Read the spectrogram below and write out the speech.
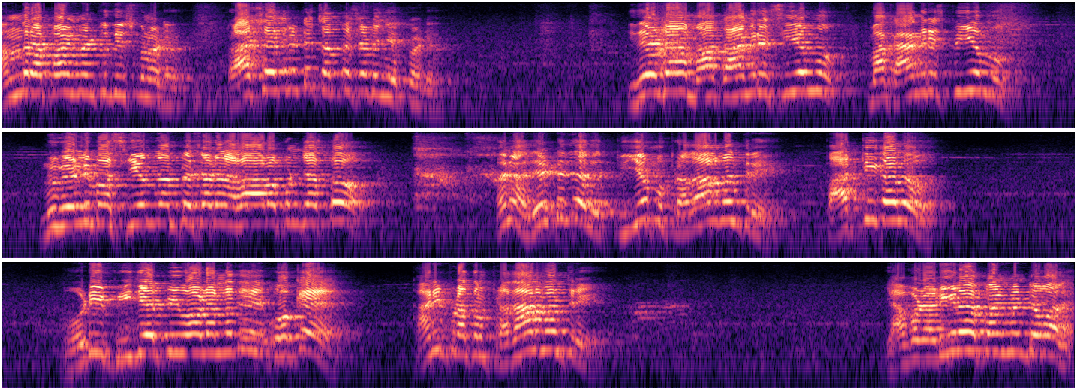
అందరు అపాయింట్మెంట్లు తీసుకున్నాడు. రాజశేఖర రెడ్డి చంపేశాడని చెప్పాడు. ఇదేంటా? మా కాంగ్రెస్ సీఎం మా కాంగ్రెస్ పిఎం నువ్వు వెళ్ళి మా సీఎం చంపేశాడని ఎలా ఆరోపణ చేస్తావు? అని అదేంటిది అది? పిఎం ప్రధానమంత్రి పార్టీ కాదు. మోడీ బీజేపీ వాడు అన్నది ఓకే కానీ ఇప్పుడు అతను ప్రధానమంత్రి. ఎవడు అడిగినా అపాయింట్మెంట్ ఇవ్వాలి.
